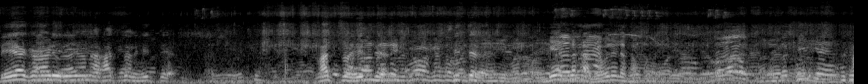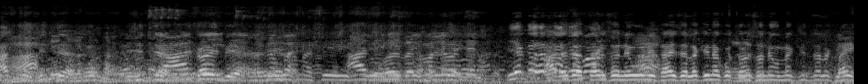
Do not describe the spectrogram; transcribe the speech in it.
બે ગાડી રીંગણા સાતસો ને સિત્તેર સાતસો સિત્તેર સિત્તેર બે લખા જવલે લખા સાતસો સિત્તેર સિત્તેર કઈ બે આઠ ત્રણસો નેવું ની થાય છે લખી નાખો ત્રણસો નેવું મેં કીધું લખી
